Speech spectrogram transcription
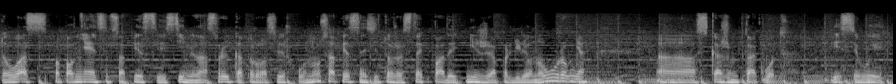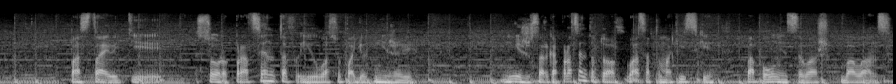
то у вас пополняется в соответствии с теми настройками, которые у вас вверху. Ну, соответственно, если тоже стек падает ниже определенного уровня, э, скажем так, вот, если вы поставите 40% и у вас упадет ниже, ниже 40%, то у вас автоматически пополнится ваш баланс.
